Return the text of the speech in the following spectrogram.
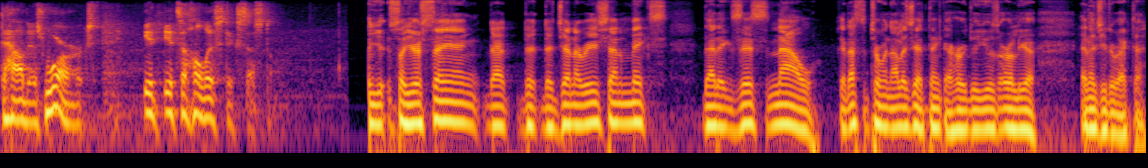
to how this works. It, it's a holistic system. So you're saying that the, the generation mix that exists now Okay, that's the terminology I think I heard you use earlier, energy director,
